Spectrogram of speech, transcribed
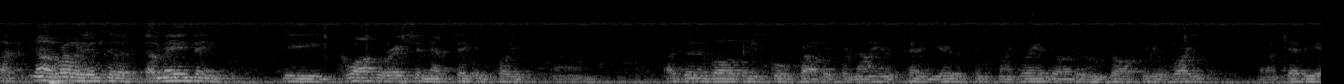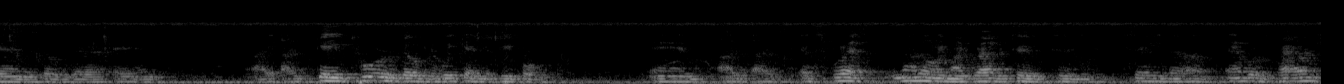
Uh, No, really, it's amazing, the cooperation that's taken place. I've been involved in the school probably for nine or ten years since my granddaughter, who's off to your right, uh, Debbie Ann is over there, and I, I gave tours over the weekend to people and I, I've expressed not only my gratitude to St. uh, Ambrose Parish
